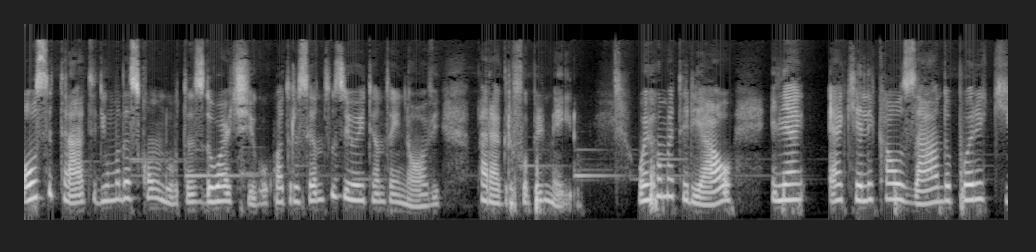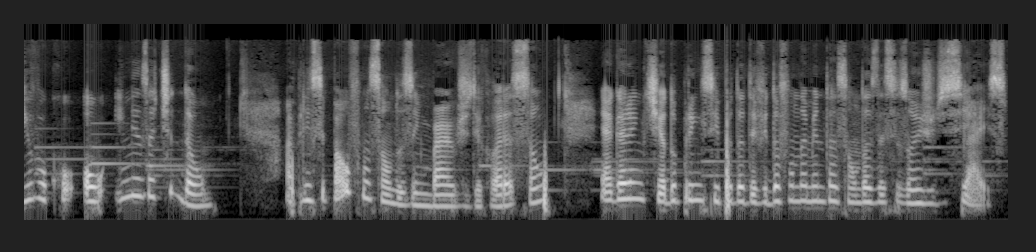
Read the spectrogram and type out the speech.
ou se trate de uma das condutas do artigo 489, parágrafo 1 O erro material ele é, é aquele causado por equívoco ou inexatidão. A principal função dos embargos de declaração é a garantia do princípio da devida fundamentação das decisões judiciais.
